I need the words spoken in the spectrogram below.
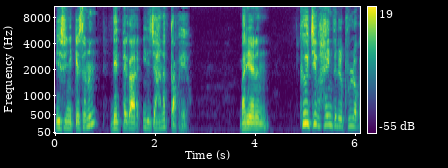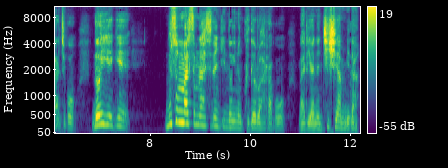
예수님께서는 내 때가 이르지 않았다고 해요. 마리아는 그 집 하인들을 불러가지고 너희에게 무슨 말씀을 하시든지 너희는 그대로 하라고 마리아는 지시합니다.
